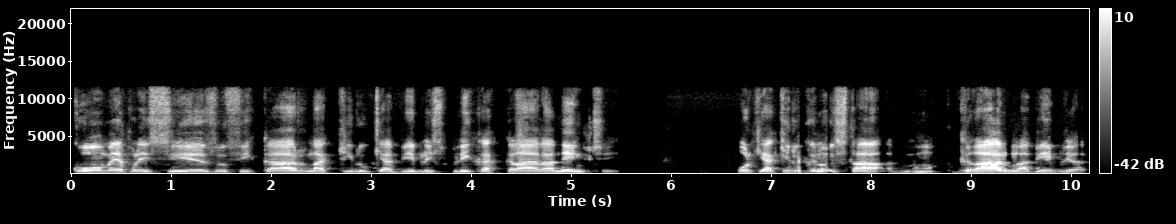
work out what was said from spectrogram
Como é preciso ficar naquilo que a Bíblia explica claramente. Porque aquilo que não está claro na Bíblia,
